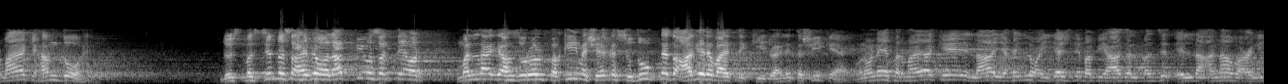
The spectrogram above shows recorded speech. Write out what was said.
फरमाया कि हम दो हैं, जो इस मस्जिद में साहिब औलाद भी हो सकते हैं और मल्ला यहजुल फ़की में शेख सदूक ने तो आगे रवायत लिखी जो अहले तशी के आए उन्होंने फरमाया कि ला यजन बफी हाजल मस्जिद अना वली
